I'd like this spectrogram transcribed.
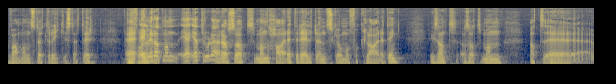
hva man, støtter og ikke støtter. Eh, eller at man jeg, jeg, tror det er også at man har et reelt ønske om å forklare ting. Ikke sant? Altså at man, at eh,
